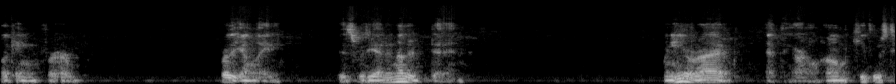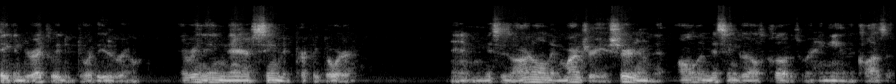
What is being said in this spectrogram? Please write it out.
looking for her, for the young lady. This was yet another dead end. When he arrived at the Arnold home, Keith was taken directly to Dorothy's room. Everything there seemed in perfect order, and Mrs. Arnold and Marjorie assured him that all the missing girl's clothes were hanging in the closet,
